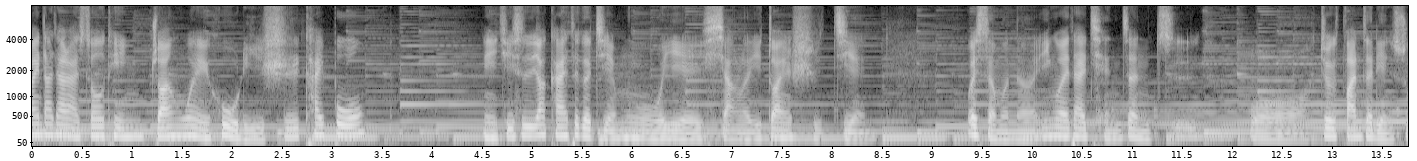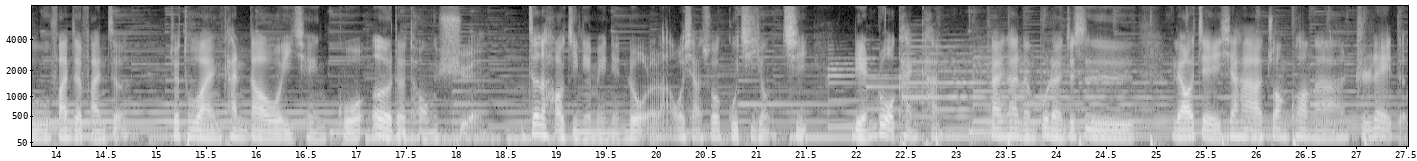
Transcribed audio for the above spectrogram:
欢迎大家来收听专为护理师开播。你其实要开这个节目，我也想了一段时间。为什么呢？因为在前阵子，我就翻着脸书，翻着翻着，就突然看到我以前国二的同学，真的好几年没联络了啦。我想说，鼓起勇气联络看看，看看能不能就是了解一下他的状况啊之类的。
